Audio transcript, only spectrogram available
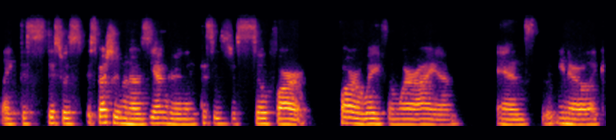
like this this was especially when I was younger, like this is just so far, far away from where I am. And you know, like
